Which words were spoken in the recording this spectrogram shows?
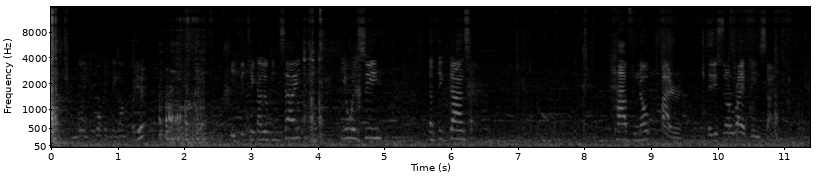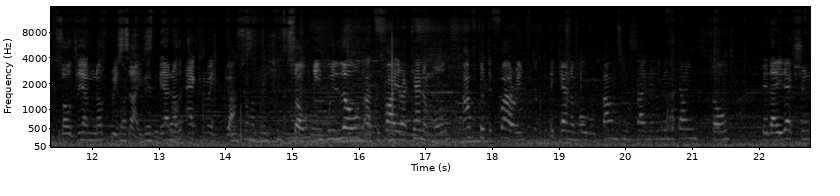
I'm going to pocket the gun for you. If you take a look inside, you will see that the guns have no pattern. There is no rifle inside. So they are not precise. They are not accurate guns. So if we load and fire a cannonball, after the firing, the cannonball will bounce inside many, many times. So the direction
